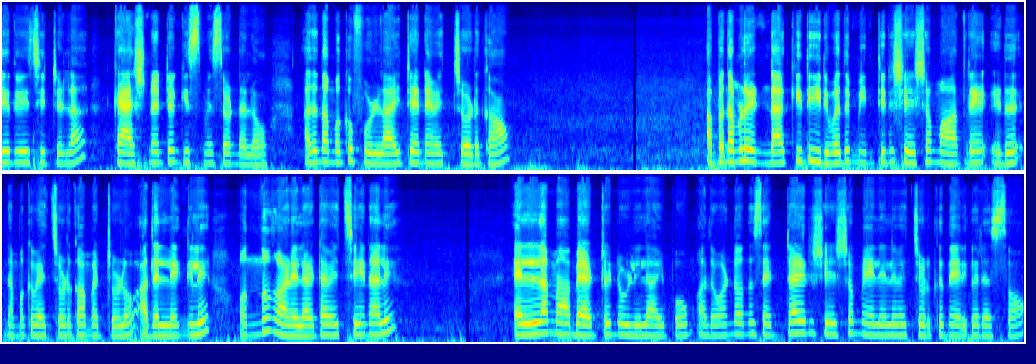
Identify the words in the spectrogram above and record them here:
ചെയ്ത് വെച്ചിട്ടുള്ള കാഷ്നട്ടും കിസ്മിസും ഉണ്ടല്ലോ അത് നമുക്ക് ഫുള്ളായിട്ട് തന്നെ വെച്ചു കൊടുക്കാം. അപ്പോൾ നമ്മൾ ഉണ്ടാക്കിയിട്ട് ഇരുപത് മിനിറ്റിന് ശേഷം മാത്രമേ ഇത് നമുക്ക് വെച്ചു കൊടുക്കാൻ പറ്റുള്ളൂ. അതല്ലെങ്കിൽ ഒന്നും കാണില്ല കേട്ടോ വെച്ച് കഴിഞ്ഞാൽ എല്ലാം ആ ബാറ്ററിന്റെ ഉള്ളിലായി പോവും. അതുകൊണ്ട് ഒന്ന് സെറ്റായതിനു ശേഷം മേലിൽ വെച്ച് കൊടുക്കുന്നതായിരിക്കും രസം.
